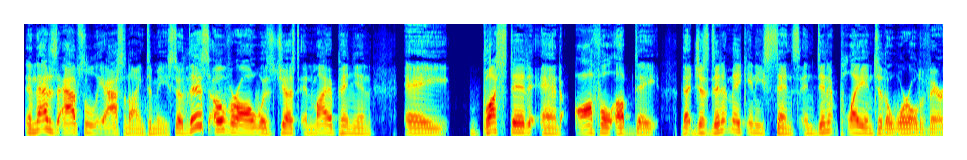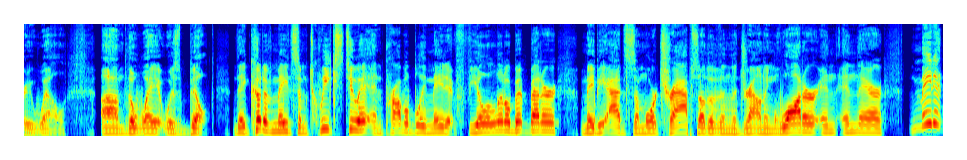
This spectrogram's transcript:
And that is absolutely asinine to me. So, this overall was just, in my opinion, a busted and awful update that just didn't make any sense and didn't play into the world very well um, the way it was built. They could have made some tweaks to it and probably made it feel a little bit better. Maybe add some more traps other than the drowning water in, in there. Made it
